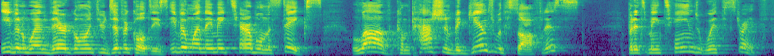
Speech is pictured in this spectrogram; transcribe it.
even when they're going through difficulties, even when they make terrible mistakes, love, compassion begins with softness but it's maintained with strength.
